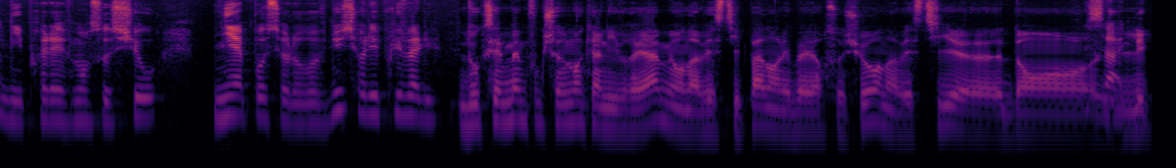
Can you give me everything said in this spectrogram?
ni prélèvements sociaux, ni impôt sur le revenu sur les plus-values. Donc c'est le même fonctionnement qu'un livret A, mais on n'investit pas dans les bailleurs sociaux, on investit euh, dans, les,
